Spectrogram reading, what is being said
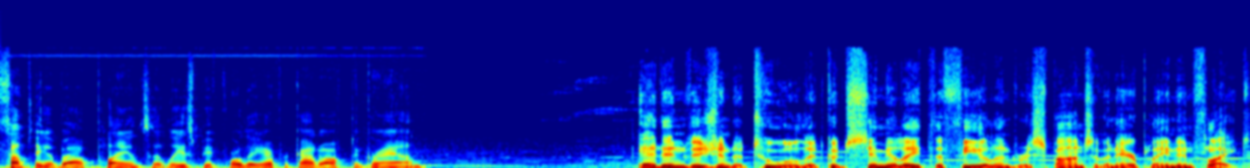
something about planes at least before they ever got off the ground. Ed envisioned a tool that could simulate the feel and response of an airplane in flight.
